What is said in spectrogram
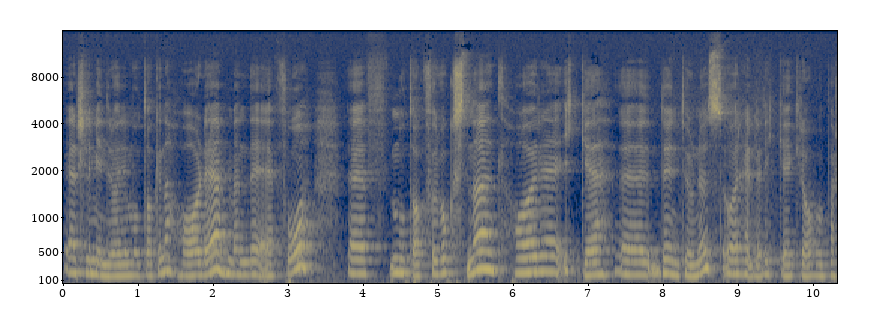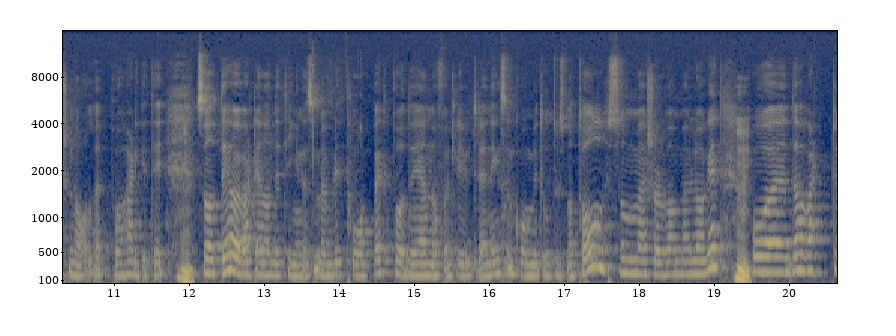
Enslige mindreårige mottakene har det, men det er få. Eh, Mottak for voksne har eh, ikke eh, døgnturnus og har heller ikke krav om personale på helgetid. Mm. Så det har jo vært en av de tingene som er blitt påpekt både i en offentlig utredning som kom i 2012, som jeg sjøl var med og laget, Mm. og det har vært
